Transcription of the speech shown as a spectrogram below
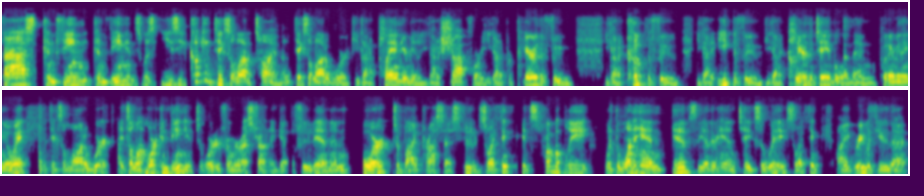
Fast, conven- convenience was easy. Cooking takes a lot of time and it takes a lot of work. You got to plan your meal, you got to shop for it, you got to prepare the food, you got to cook the food, you got to eat the food, you got to clear the table and then put everything away. It takes a lot of work. It's a lot more convenient to order from a restaurant and get the food in and or to buy processed food. So I think it's probably what the one hand gives, the other hand takes away. So I think I agree with you that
